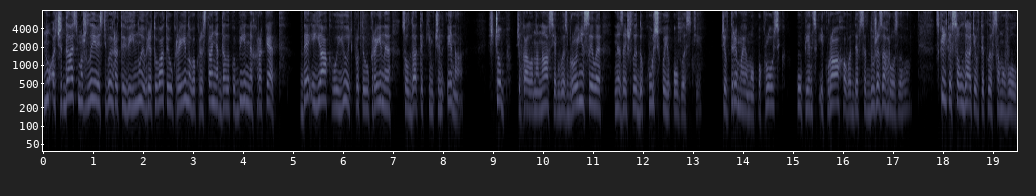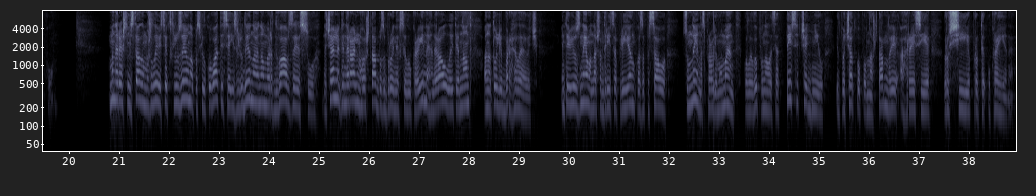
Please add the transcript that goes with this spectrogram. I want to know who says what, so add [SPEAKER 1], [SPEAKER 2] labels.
[SPEAKER 1] Ну а чи дасть можливість виграти війну і врятувати Україну використання далекобійних ракет? Де і як воюють проти України солдати Кім Чен Іна? Що б чекало на нас, якби збройні сили не зайшли до Курської області? Чи втримаємо Покровськ, Куп'янськ і Курахове, де все дуже загрозливо? Скільки солдатів втекли в самоволку? Ми нарешті дістали можливість ексклюзивно поспілкуватися із людиною номер два в ЗСУ, начальник Генерального штабу Збройних сил України, генерал-лейтенант Анатолій Бергелевич. Інтерв'ю з ним наш Андрій Цаплієнко записав сумний насправді момент, коли виповнилося тисяча днів від початку повноштабної агресії Росії проти України.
